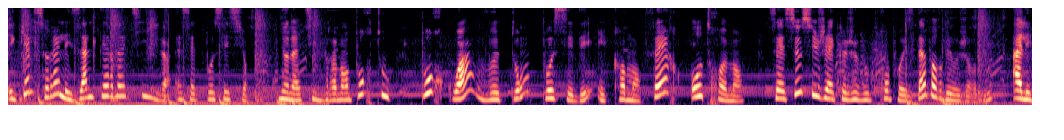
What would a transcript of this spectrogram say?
Et quelles seraient les alternatives à cette possession? Y en a-t-il vraiment pour tout? Pourquoi veut-on posséder et comment faire autrement? C'est ce sujet que je vous propose d'aborder aujourd'hui. Allez,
